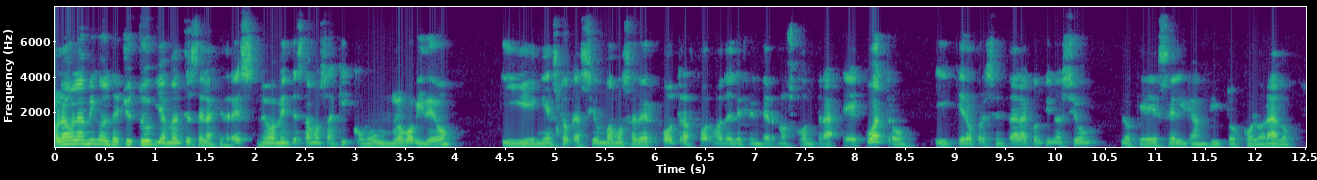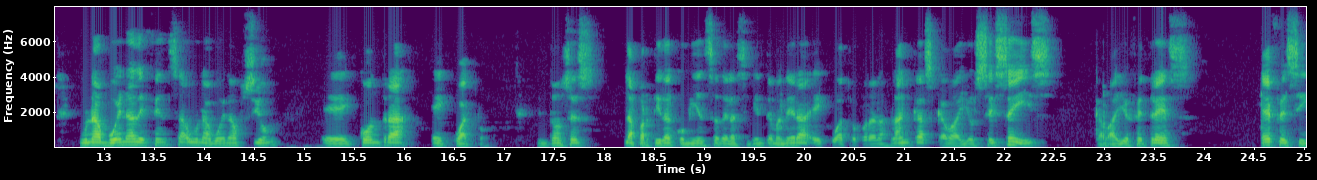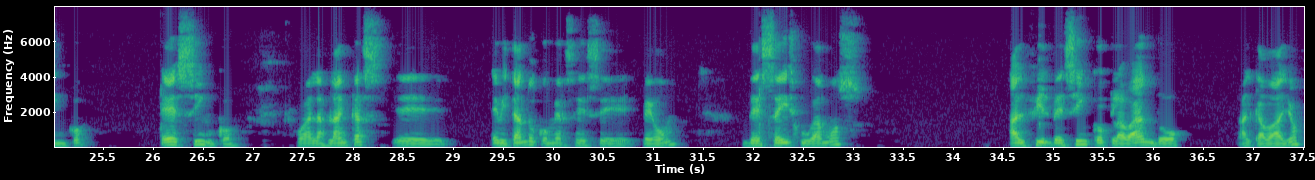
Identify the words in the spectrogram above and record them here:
Hola, hola amigos de YouTube y amantes del ajedrez. Nuevamente estamos aquí con un nuevo video y en esta ocasión vamos a ver otra forma de defendernos contra E4 y quiero presentar a continuación lo que es el gambito colorado. Una buena defensa, una buena opción eh, contra E4. Entonces la partida comienza de la siguiente manera, E4 para las blancas, caballo C6, caballo F3, F5, E5. Juegan las blancas eh, evitando comerse ese peón. D6 jugamos alfil B5 clavando al caballo.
